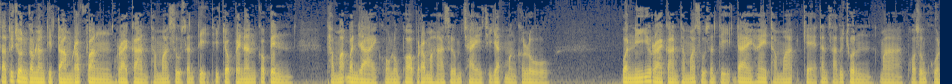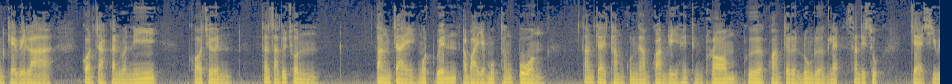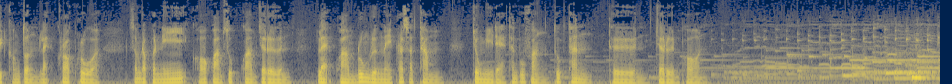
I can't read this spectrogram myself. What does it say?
าธุชนกำลังติดตามรับฟังรายการธรรมะสู่สันติที่จบไปนั้นก็เป็นธรรมบรรยายของหลวงพ่อพระมหาเสริมชัยชยมังคโล วันนี้รายการธรรมะสู่สันติได้ให้ธรรมะแก่ท่านสาธุชนมาพอสมควรแก่เวลาก่อนจากกันวันนี้ ขอเชิญท่านสาธุชน ตั้งใจงดเว้นอบายมุขทั้งปวง ตั้งใจทำคุณงามความดีให้ถึงพร้อม เพื่อความเจริญรุ่งเรืองและสันติสุข แก่ชีวิตของตนและครอบครัว สำหรับวันนี้ขอความสุขความเจริญ และความรุ่งเรืองในพระสัทธรรม จงมีแด่ท่านผู้ฟังทุกท่านเทินเจริญพร Thank you.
